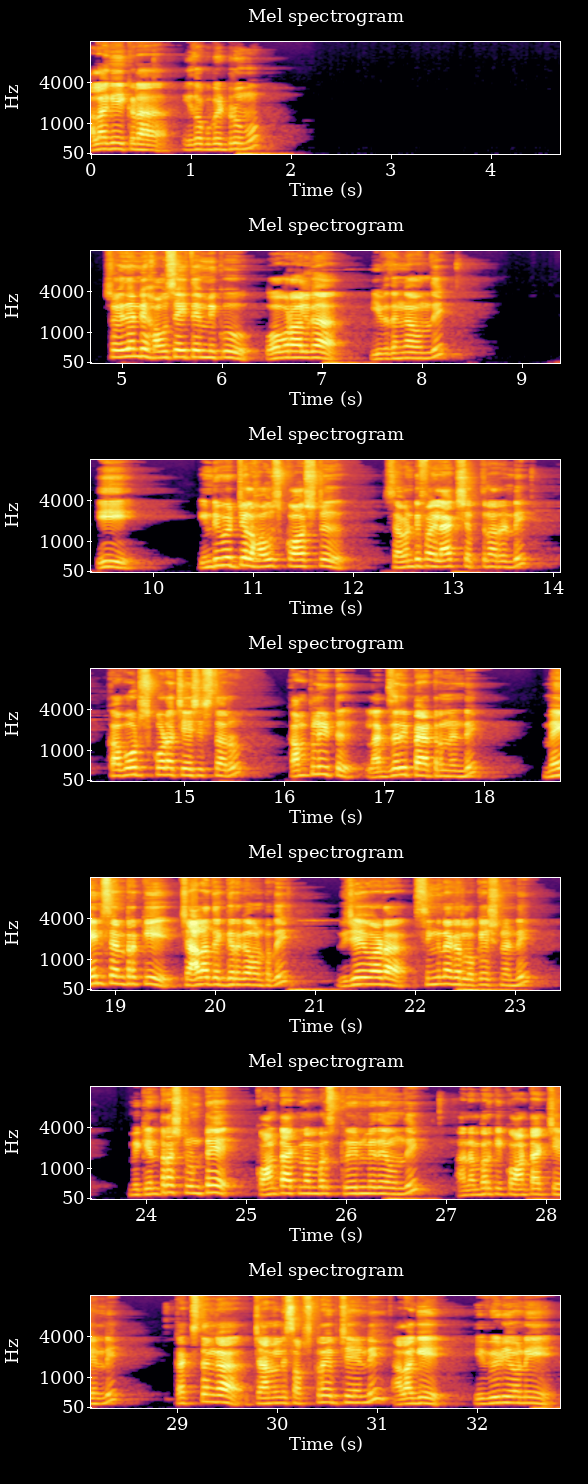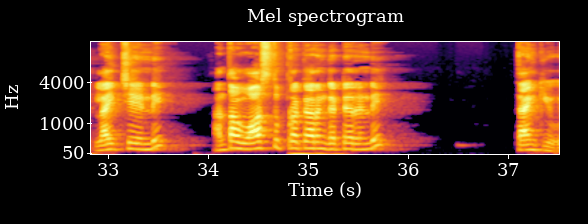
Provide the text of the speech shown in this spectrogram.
అలాగే ఇక్కడ ఇదొక బెడ్రూము సో ఇదండి హౌస్ అయితే మీకు ఓవరాల్గా ఈ విధంగా ఉంది. ఈ individual house cost seventy five lakhs చెప్తున్నారండి. కబోర్డ్స్ కూడా చేసిస్తారు. కంప్లీట్ లగ్జరీ ప్యాటర్న్ అండి. మెయిన్ సెంటర్కి చాలా దగ్గరగా ఉంటుంది. విజయవాడ సింగనగర్ లొకేషన్ అండి. మీకు ఇంట్రెస్ట్ ఉంటే కాంటాక్ట్ నెంబర్ స్క్రీన్ మీదే ఉంది. ఆ నెంబర్కి కాంటాక్ట్ చేయండి. ఖచ్చితంగా ఛానల్ని సబ్స్క్రైబ్ చేయండి. అలాగే ఈ వీడియోని లైక్ చేయండి. అంతా వాస్తు ప్రకారం కట్టారండి. Thank you.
